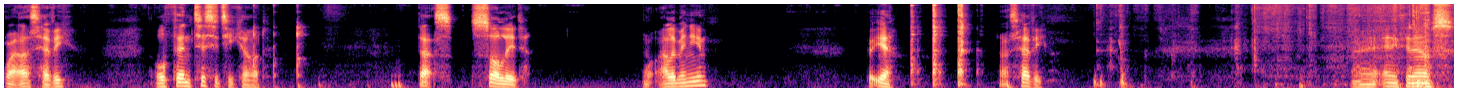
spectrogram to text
Wow, that's heavy. Authenticity card. That's solid. What, aluminium? But yeah, that's heavy. Uh, anything else?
